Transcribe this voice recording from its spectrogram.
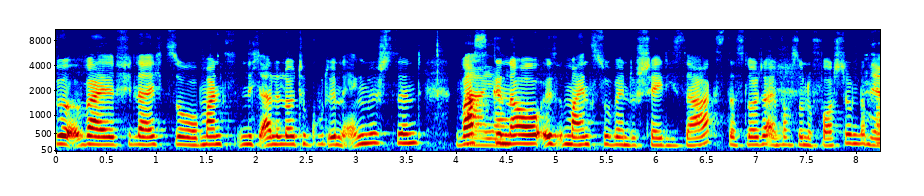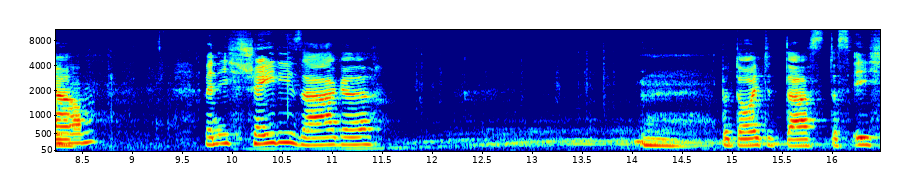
für, weil vielleicht so manch, nicht alle Leute gut in Englisch sind. Was ah, ja. genau ist, meinst du, wenn du shady sagst, dass Leute einfach so eine Vorstellung davon ja. haben? Wenn ich shady sage, bedeutet das, dass ich,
